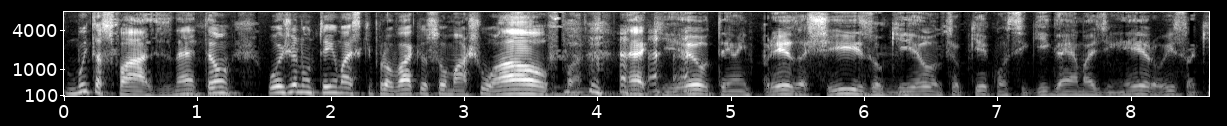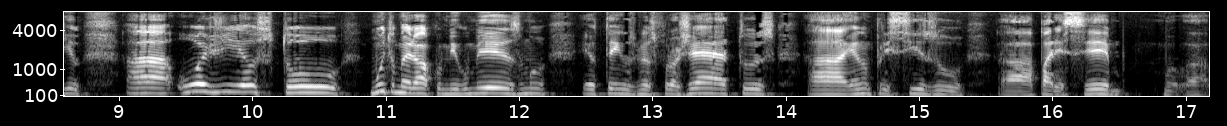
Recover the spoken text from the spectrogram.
muitas fases, né? Então, uhum. Então, hoje eu não tenho mais que provar que eu sou macho alfa, né? Que eu tenho a empresa X, ou que eu não sei o que, consegui ganhar mais dinheiro, ou isso, aquilo. Ah, hoje eu estou muito melhor comigo mesmo, eu tenho os meus projetos, ah, eu não preciso ah, aparecer ah,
